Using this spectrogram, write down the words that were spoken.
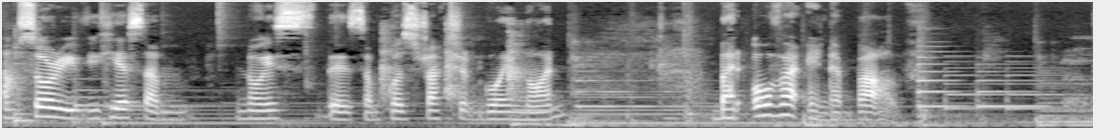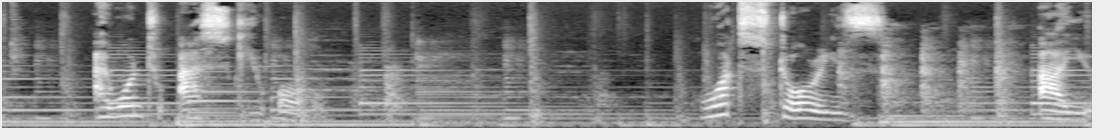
I'm sorry if you hear some noise, there's some construction going on. But over and above, I want to ask you all what stories are you?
